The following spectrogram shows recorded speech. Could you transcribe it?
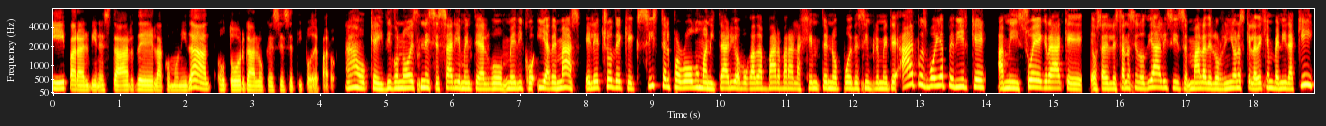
y para el bienestar de la comunidad otorga lo que es ese tipo de paro. Ah, ok. Digo, no es necesariamente algo médico. Y además, el hecho de que existe el parole humanitario, abogada Bárbara, la gente no puede simplemente, ay, pues voy a pedir que a mi suegra, que, o sea, le están haciendo diálisis mala de los riñones, que la dejen venir aquí,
